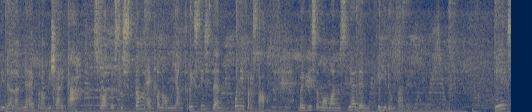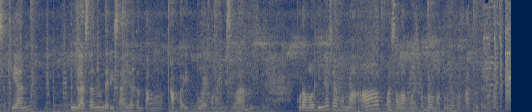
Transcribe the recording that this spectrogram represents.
di dalamnya ekonomi syariah, suatu sistem ekonomi yang krisis dan universal bagi semua manusia dan kehidupan. Oke, sekian penjelasan dari saya tentang apa itu ekonomi Islam. Kurang lebihnya saya mohon maaf. Wassalamualaikum warahmatullahi wabarakatuh. Terima kasih.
